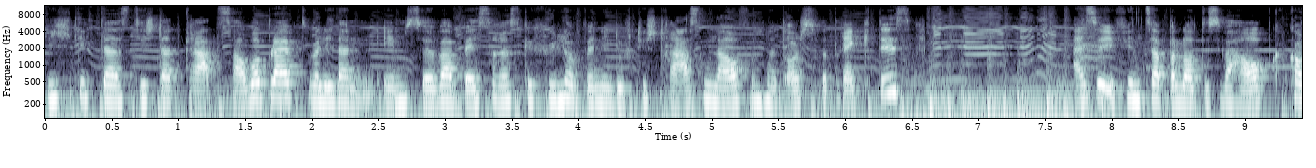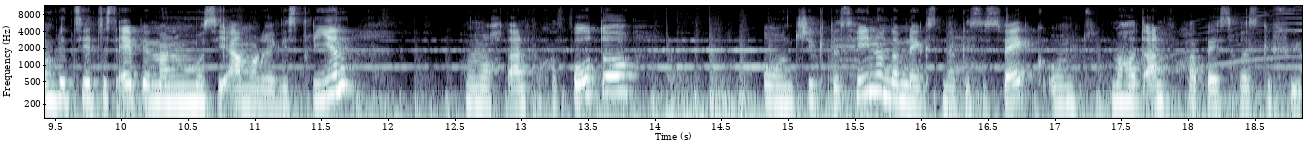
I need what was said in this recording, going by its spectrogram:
wichtig, dass die Stadt Graz sauber bleibt, weil ich dann eben selber ein besseres Gefühl habe, wenn ich durch die Straßen laufe und nicht alles verdreckt ist. Also ich finde Zappalot ist überhaupt kein kompliziertes App, man muss sich einmal registrieren. Man macht einfach ein Foto und schickt das hin und am nächsten Tag ist es weg und man hat einfach ein besseres Gefühl.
